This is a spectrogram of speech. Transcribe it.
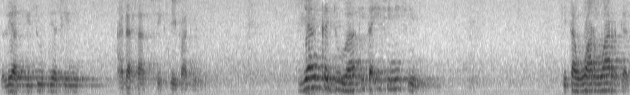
Lihat itu lihat ini. Ada satu sifat ini. Yang kedua kita isin-isin kita war-warkan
